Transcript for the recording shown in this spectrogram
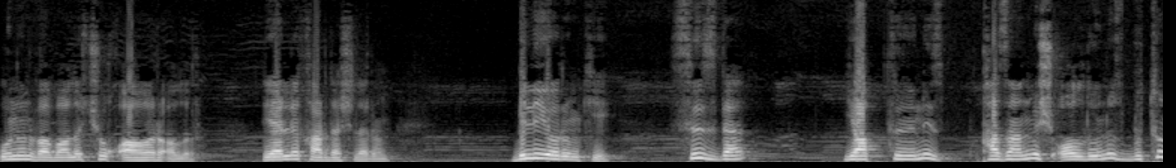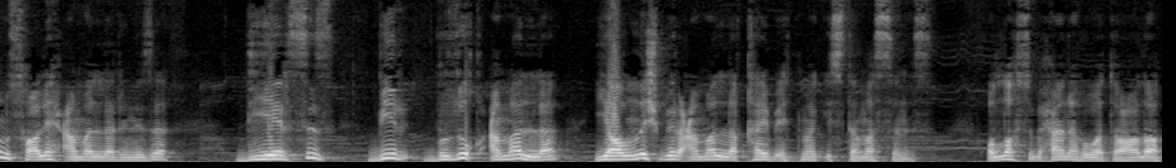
onun vabalı çok ağır olur. Değerli kardeşlerim, biliyorum ki siz de yaptığınız, kazanmış olduğunuz bütün salih amellerinize diğersiz bir buzuk amelle, yanlış bir amelle kaybetmek istemezsiniz. Allah subhanehu ve teala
